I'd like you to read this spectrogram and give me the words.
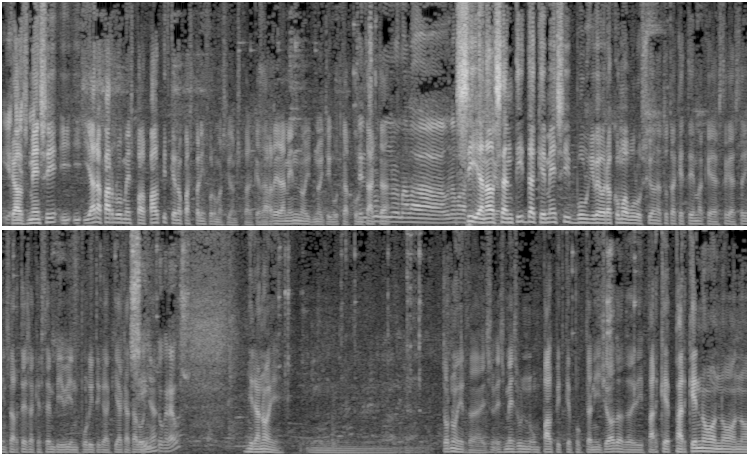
I, que els Messi... I, i, I ara parlo més pel pàlpit que no pas per informacions, perquè darrerament no he, no he tingut cap contacte. Tens una mala, una mala Sí, en el sentit de que Messi vulgui veure com evoluciona tot aquest tema, que aquesta incertesa que estem vivint política aquí a Catalunya. Sí, tu creus? Mira, noi, torno a dir-te, és, és més un, un pàlpit que puc tenir jo de, de dir per què, per què no, no, no,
